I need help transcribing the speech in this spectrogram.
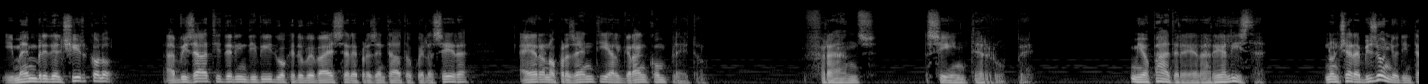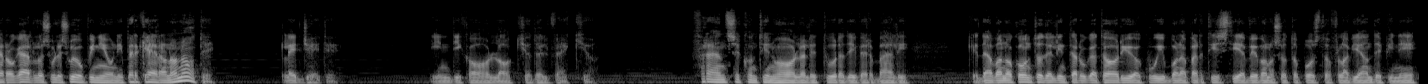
I membri del circolo, avvisati dell'individuo che doveva essere presentato quella sera, erano presenti al gran completo. Franz si interruppe. Mio padre era realista. Non c'era bisogno di interrogarlo sulle sue opinioni perché erano note. Leggete, indicò l'occhio del vecchio. Franz continuò la lettura dei verbali che davano conto dell'interrogatorio a cui i bonapartisti avevano sottoposto Flavien d'Epinay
